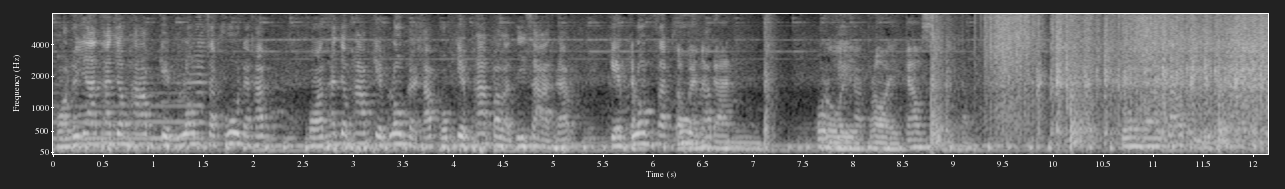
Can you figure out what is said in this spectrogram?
ขออนุญาตท่านเจ้าภาพเก็บร่มสักครู่นะครับ ขอท่านเจ้าภาพเก็บร่มหน่อยครับ ผมเก็บภาพประวัติศาสตร์ครับ เก็บร่มสักคต่อรู่ไปคเป็รับนการโปรยโอเคครับ พลอยเก้าสีครับ ตัวบอ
